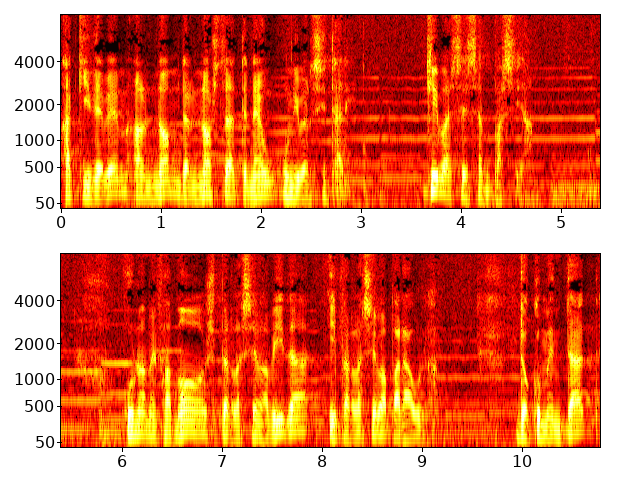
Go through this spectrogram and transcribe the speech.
a qui devem el nom del nostre Ateneu Universitari. Qui va ser Sant Pacià? Un home famós per la seva vida i per la seva paraula, documentat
